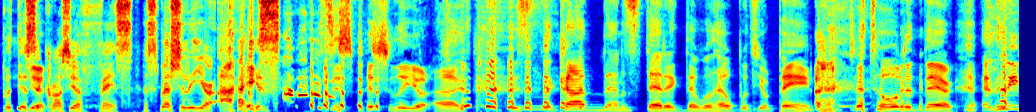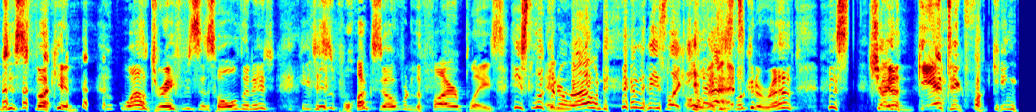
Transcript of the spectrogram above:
Put this Yeah. across your face, especially your eyes. especially your eyes. This is the cotton anesthetic that will help with your pain. Just hold it there. And then he just fucking, while Dreyfus is holding it, he just walks over to the fireplace. he's looking And- around, and then he's like, "Oh, yeah, he's looking around. this gigantic fucking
